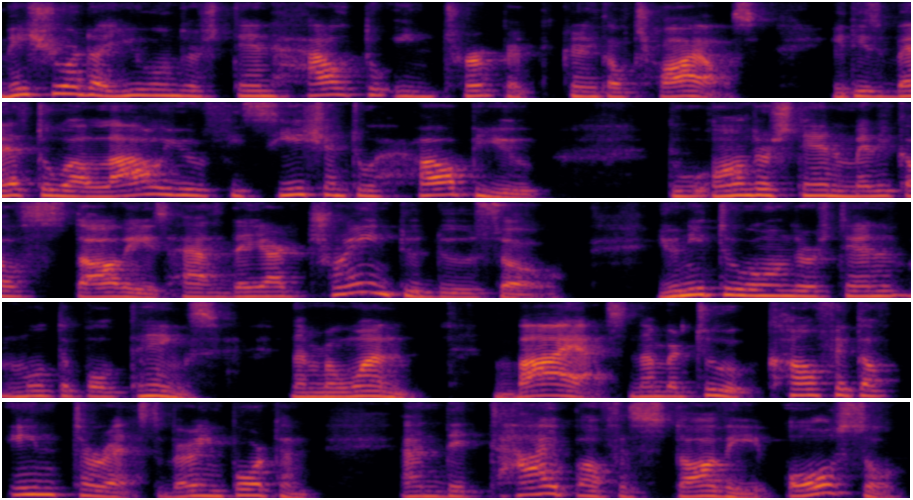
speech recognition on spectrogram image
Make sure that you understand how to interpret clinical trials. It is best to allow your physician to help you to understand medical studies as they are trained to do so you need to understand multiple things. Number one, bias. Number two, conflict of interest, very important. And the type of study also,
